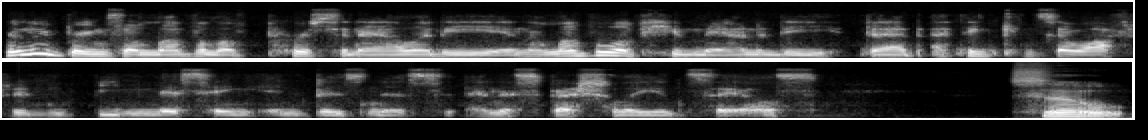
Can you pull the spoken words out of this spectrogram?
really brings a level of personality and a level of humanity that I think can so often be missing in business and especially in sales. So,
